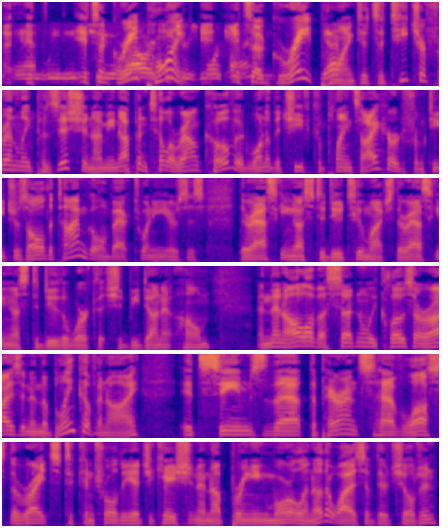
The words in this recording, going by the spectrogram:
and It- we need it's to a great point. teachers more It- it's a great Yeah. point. It's a teacher friendly position. I mean, up until around COVID, one of the chief complaints I heard from teachers all the time going back 20 years is they're asking us to do too much. They're asking us to do the work that should be done at home. And then all of a sudden we close our eyes, and in the blink of an eye, it seems that the parents have lost the rights to control the education and upbringing, moral and otherwise, of their children.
